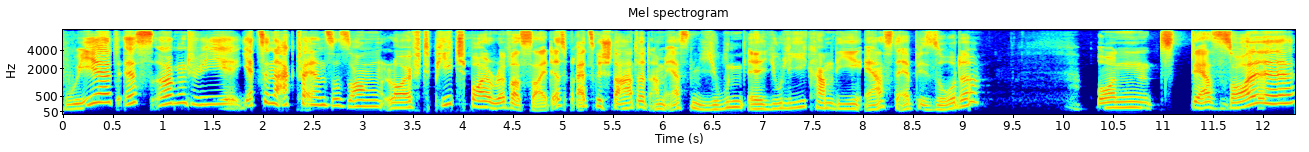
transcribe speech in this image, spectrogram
weird ist irgendwie. Jetzt in der aktuellen Saison läuft Peach Boy Riverside. Der ist bereits gestartet. Am 1. Juni, äh, Juli kam die erste Episode. Und der soll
